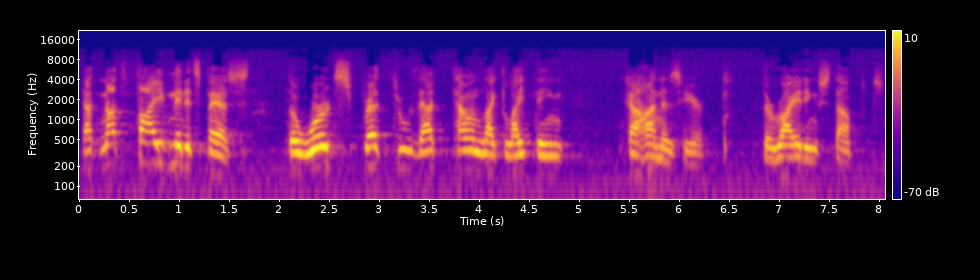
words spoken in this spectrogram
that not five minutes passed. The word spread through that town like lightning. Kahane's here. The rioting stopped.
